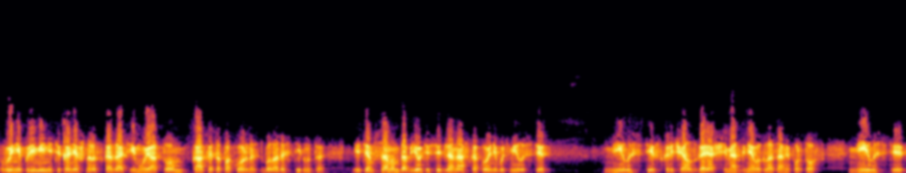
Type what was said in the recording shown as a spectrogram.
вы не примените, конечно, рассказать ему и о том, как эта покорность была достигнута, и тем самым добьетесь и для нас какой-нибудь милости». «Милости!» — вскричал с горящими от гнева глазами Портос. «Милости!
